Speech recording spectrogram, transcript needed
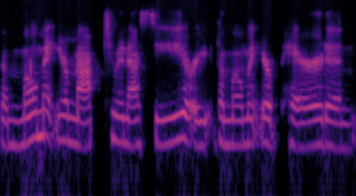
the moment you're mapped to an SE or the moment you're paired. And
